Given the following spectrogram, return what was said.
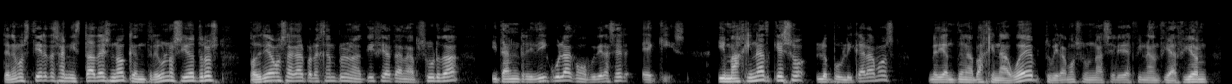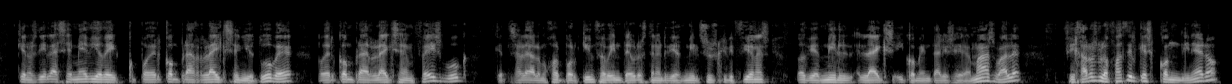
tenemos ciertas amistades, ¿no? Que entre unos y otros podríamos sacar, por ejemplo, una noticia tan absurda y tan ridícula como pudiera ser X. Imaginad que eso lo publicáramos mediante una página web, tuviéramos una serie de financiación que nos diera ese medio de poder comprar likes en YouTube, poder comprar likes en Facebook, que te sale a lo mejor por 15 o 20 euros tener 10.000 suscripciones o 10.000 likes y comentarios y demás, ¿vale? Fijaros lo fácil que es con dinero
